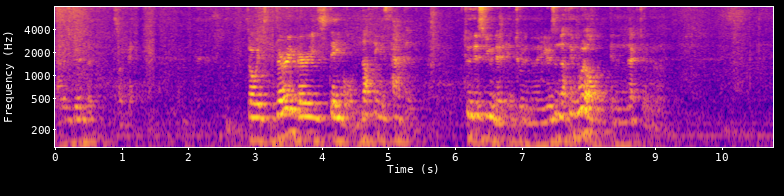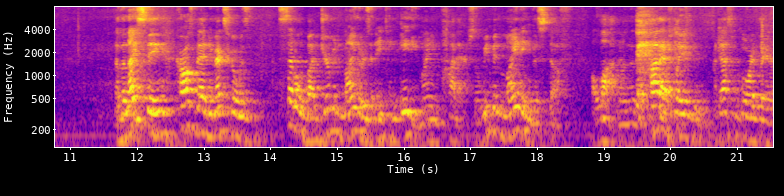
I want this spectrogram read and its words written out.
That was good, but it's okay. So it's very, very stable. Nothing has happened. to this unit in two million years, and nothing will in the next two million. Now, the nice thing, Carlsbad, New Mexico was settled by German miners in 1880, mining potash. So we've been mining this stuff a lot. Now, the potash layer, the potassium chloride layer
